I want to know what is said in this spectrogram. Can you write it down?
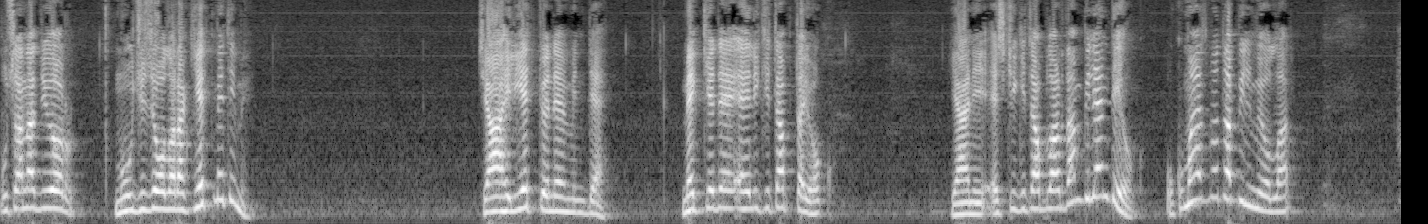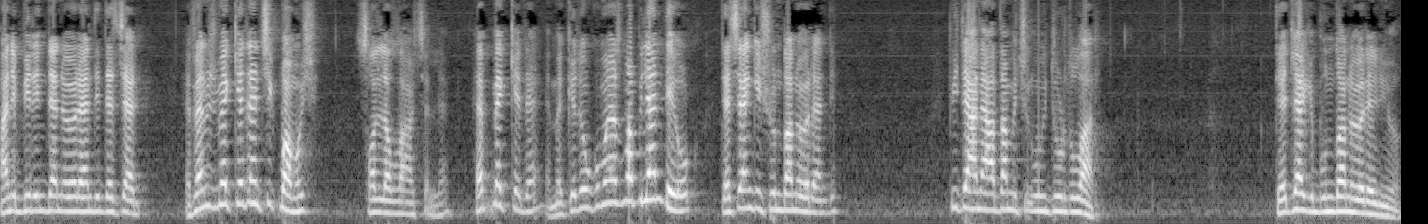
Bu sana diyor mucize olarak yetmedi mi? Cahiliyet döneminde Mekke'de ehli kitap da yok. Yani eski kitaplardan bilen de yok. Okuma yazma da bilmiyorlar. Hani birinden öğrendi desen Efendimiz Mekke'den çıkmamış sallallahu aleyhi ve sellem. Hep Mekke'de. E Mekke'de okuma yazma bilen de yok. Desen ki şundan öğrendi. Bir tane adam için uydurdular. Dediler ki bundan öğreniyor.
